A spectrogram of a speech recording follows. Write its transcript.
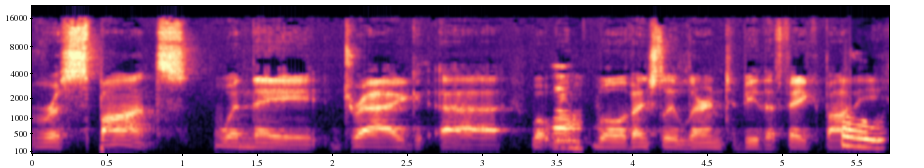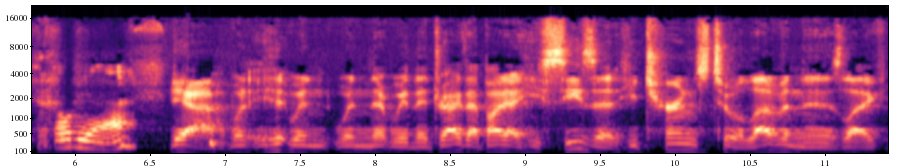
response when they drag uh, what oh. we will eventually learn to be the fake body. Oh, oh yeah, yeah. When when when they, when they drag that body out, he sees it. He turns to Eleven and is like,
